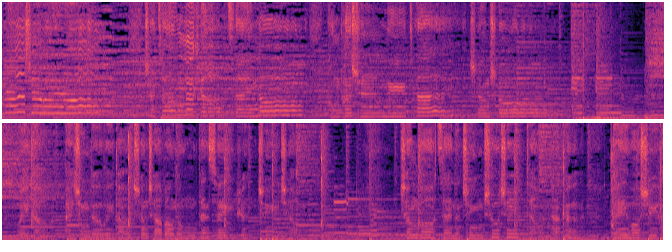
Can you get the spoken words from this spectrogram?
那些温柔，加淡了药再浓，恐怕是你太强求。味道，爱情的味道，像茶包浓淡随人计较。尝过才能清楚知道哪个对我喜好。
